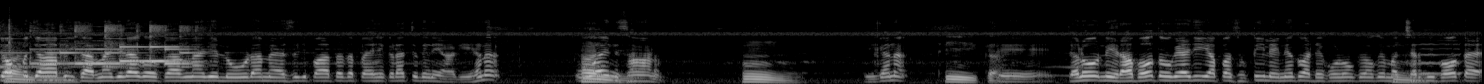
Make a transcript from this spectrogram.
ਚੁੱਪਚਾਪ ਹੀ ਕਰਨਾ ਜਿਹੜਾ ਕੋ ਕਰਨਾ ਜੇ ਲੋੜ ਆ ਮੈਸੇਜ ਪਾਤਾ ਤਾਂ ਪੈਸੇ ਕੜਚ ਦੇਣੇ ਆ ਗਏ ਹਨਾ? ਉਹ ਆ। ਇਨਸਾਨ। ਹੂੰ। ਠੀਕ ਹੈ ਨਾ? ਠੀਕ ਆ। ਤੇ ਚਲੋ ਹਨੇਰਾ ਬਹੁਤ ਹੋ ਗਿਆ ਜੀ ਆਪਾਂ ਛੁੱਟੀ ਲੈਨੇ ਤੁਹਾਡੇ ਕੋਲੋਂ ਕਿਉਂਕਿ ਮੱਛਰ ਵੀ ਬਹੁਤ ਹੈ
